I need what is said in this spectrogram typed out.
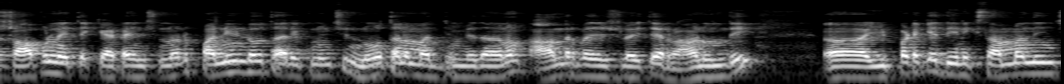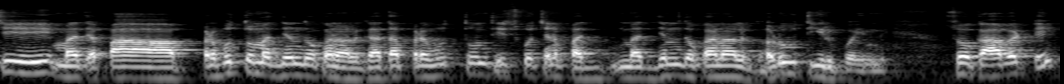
షాపులను అయితే కేటాయించున్నారు. పన్నెండవ తారీఖు నుంచి నూతన మద్యం విధానం ఆంధ్రప్రదేశ్లో అయితే రానుంది. ఇప్పటికే దీనికి సంబంధించి మద్య పా- ప్రభుత్వ మద్యం దుకాణాలు గత ప్రభుత్వం తీసుకొచ్చిన మద్యం దుకాణాలు గడువు తీరిపోయింది. సో కాబట్టి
